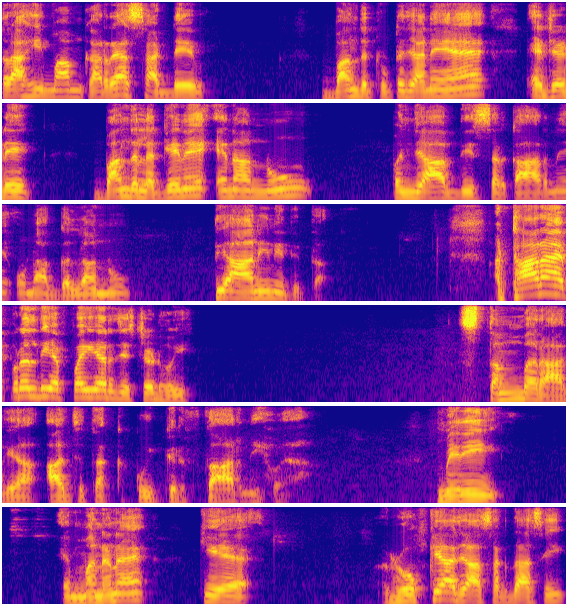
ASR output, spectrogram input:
ਤਰਾਹੀ ਮਾਮ ਕਰ ਰਿਹਾ। ਸਾਡੇ ਬੰਦ ਟੁੱਟ ਜਾਣੇ ਹੈ। ਇਹ ਜਿਹੜੇ ਬੰਦ ਲੱਗੇ ਨੇ, ਇਹਨਾਂ ਨੂੰ ਪੰਜਾਬ ਦੀ ਸਰਕਾਰ ਨੇ ਉਹਨਾਂ ਗੱਲਾਂ ਨੂੰ ਧਿਆਨ ਹੀ ਨਹੀਂ ਦਿੱਤਾ। 18 ਅਪ੍ਰੈਲ ਦੀ ਐਫ ਆਈ ਆਰ ਰਜਿਸਟਰਡ ਹੋਈ। ਸਤੰਬਰ ਆ ਗਿਆ, ਅੱਜ ਤੱਕ ਕੋਈ ਗ੍ਰਿਫਤਾਰ ਨਹੀਂ ਹੋਇਆ। ਮੇਰੀ ਇਹ ਮੰਨਣਾ ਹੈ ਕਿ ਇਹ ਰੋਕਿਆ ਜਾ ਸਕਦਾ ਸੀ,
